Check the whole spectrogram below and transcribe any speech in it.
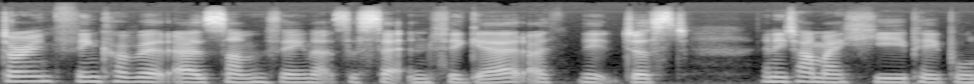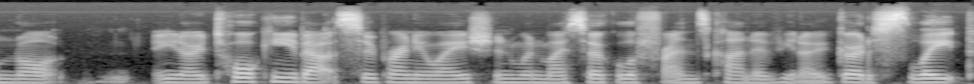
don't think of it as something that's a set and forget. I it just anytime I hear people not, you know, talking about superannuation when my circle of friends kind of, you know, go to sleep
